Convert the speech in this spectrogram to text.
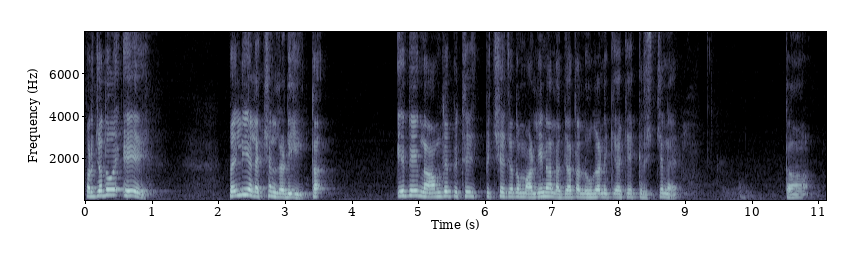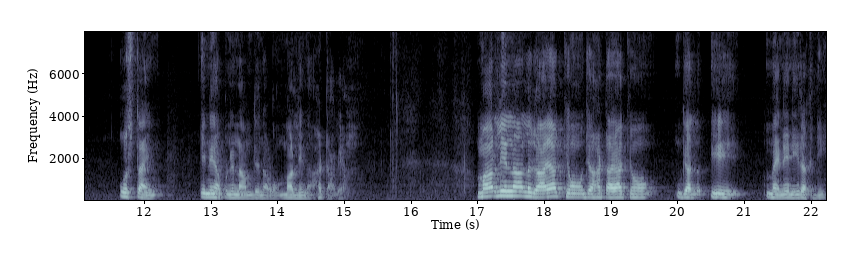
ਪਰ ਜਦੋਂ ਇਹ ਪਹਿਲੀ ਇਲੈਕਸ਼ਨ ਲੜੀ ਤਾਂ ਇਹਦੇ ਨਾਮ ਦੇ ਪਿੱਛੇ ਪਿੱਛੇ ਜਦੋਂ ਮਾਰਲੀਨਾ ਲੱਗਾ ਤਾਂ ਲੋਕਾਂ ਨੇ ਕਿਹਾ ਕਿ ਇਹ ਕ੍ਰਿਸਚੀਅਨ ਹੈ। ਤਾਂ ਉਸ ਟਾਈਮ ਇਹਨੇ ਆਪਣੇ ਨਾਮ ਦੇ ਨਾਲੋਂ ਮਾਰਲੀਨਾ ਹਟਾ ਲਿਆ। ਮਾਰਲੀਨਾ ਲਗਾਇਆ ਕਿਉਂ ਜਾਂ ਹਟਾਇਆ ਕਿਉਂ? ਗੱਲ ਇਹ ਮੈਨੇ ਨਹੀਂ ਰੱਖਦੀ।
